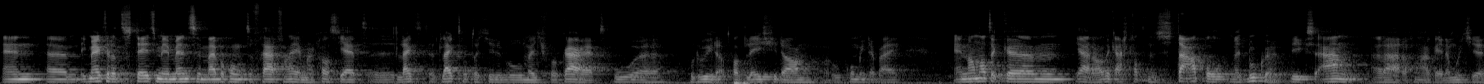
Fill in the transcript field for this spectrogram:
En ehm, ik merkte dat steeds meer mensen mij begonnen te vragen van... hé, maar gast, jij hebt, eh, het, lijkt, het lijkt erop dat je de boel een beetje voor elkaar hebt. Hoe, hoe doe je dat? Wat lees je dan? Hoe kom je daarbij? En dan had ik, ehm, ja, dan had ik eigenlijk altijd een stapel met boeken die ik ze aanraden. Van oké, dan moet je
